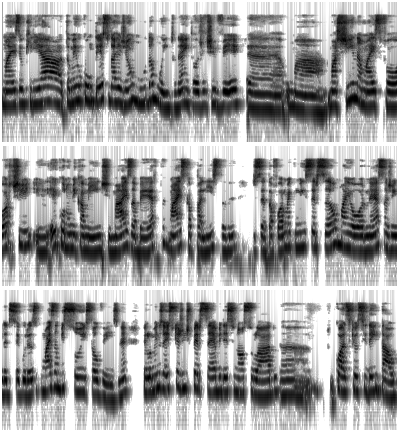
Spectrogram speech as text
mas eu queria também o contexto da região muda muito, né? Então a gente vê é, uma, uma China mais forte, economicamente mais aberta, mais capitalista, né? de certa forma, é com uma inserção maior nessa agenda de segurança, com mais ambições, talvez, né? Pelo menos é isso que a gente percebe desse nosso lado uh, quase que ocidental.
